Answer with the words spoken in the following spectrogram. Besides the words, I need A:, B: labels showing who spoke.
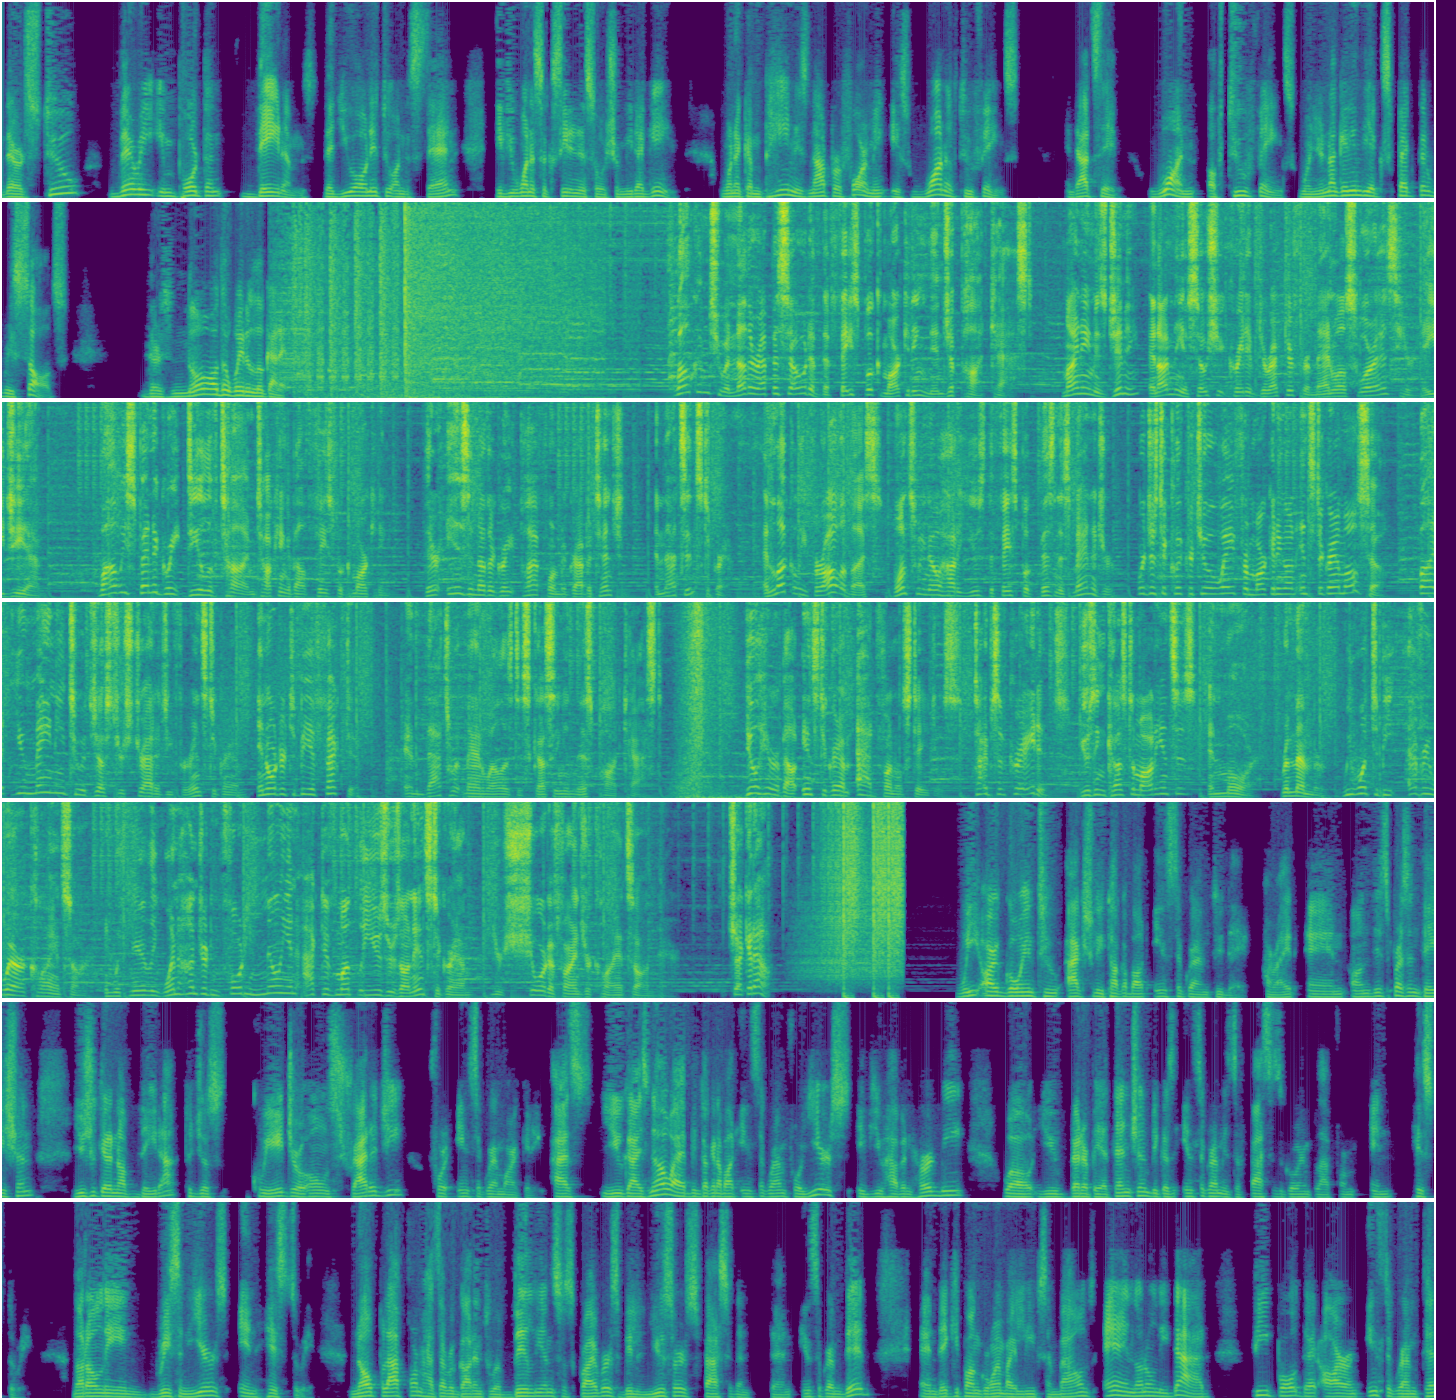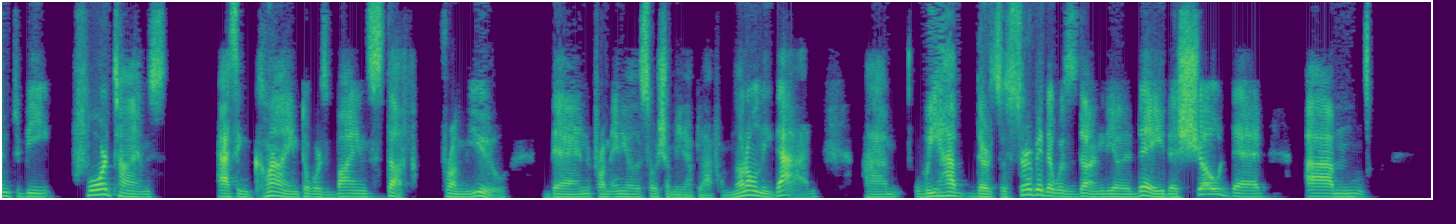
A: There's two very important datums that you all need to understand if you want to succeed in a social media game. When a campaign is not performing, it's one of two things. And that's it. One of two things. When you're not getting the expected results, there's no other way to look at it.
B: Welcome to another episode of the Facebook Marketing Ninja Podcast. My name is Jimmy, and I'm the Associate Creative Director for Manuel Suarez here at AGM. While we spend a great deal of time talking about Facebook marketing, there is another great platform to grab attention, and that's Instagram. And luckily for all of us, once we know how to use the Facebook Business Manager, we're just a click or two away from marketing on Instagram also. But you may need to adjust your strategy for Instagram in order to be effective, and that's what Manuel is discussing in this podcast. You'll hear about Instagram ad funnel stages, types of creatives, using custom audiences, and more. Remember, we want to be everywhere our clients are, and with nearly 140 million active monthly users on Instagram, you're sure to find your clients on there. Check it out.
A: We are going to actually talk about Instagram today. All right. And on this presentation, you should get enough data to just create your own strategy for Instagram marketing. As you guys know, I have been talking about Instagram for years. If you haven't heard me, well, you better pay attention because Instagram is the fastest growing platform in history. Not only in recent years, in history. No platform has ever gotten to a billion subscribers, billion users faster than, than Instagram did. And they keep on growing by leaps and bounds. And not only that, people that are on Instagram tend to be four times as inclined towards buying stuff from you than from any other social media platform. Not only that, um, we have there's a survey that was done the other day that showed that um,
